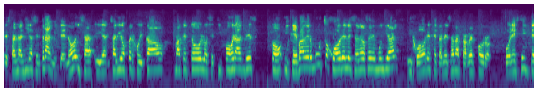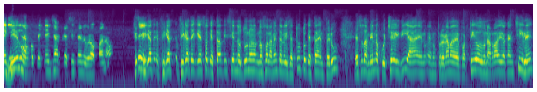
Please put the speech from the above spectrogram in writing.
están en las ligas en trámite, ¿no? Y, se ha, salido perjudicado más que todos los equipos grandes y que va a haber muchos jugadores lesionados en el Mundial y jugadores que también se van a perder por, por este interés y la competencia que existe en Europa, ¿no? Fíjate, fíjate, fíjate, que eso que estás diciendo tú no, no, solamente lo dices tú, tú que estás en Perú, eso también lo escuché hoy día en, un programa deportivo de una radio acá en Chile,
